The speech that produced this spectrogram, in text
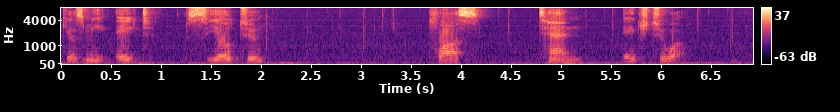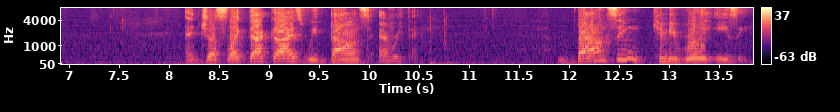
Gives me 8 CO2 plus 10 H2O. And just like that, guys, we've balanced everything. Balancing can be really easy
